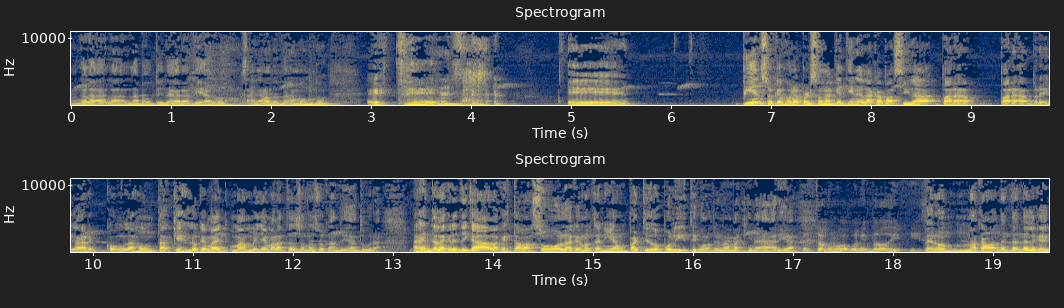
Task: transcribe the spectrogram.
Venga la, la, la pautita gratis a los zánganos de Telemundo. Este. eh, pienso que es una persona que tiene la capacidad para, para bregar con la Junta, que es lo que ma- más me llama la atención de su candidatura. La gente la criticaba, que estaba sola, que no tenía un partido político, no tenía una maquinaria. Esto como que poniéndolo difícil. Pero no acaban de entenderle que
